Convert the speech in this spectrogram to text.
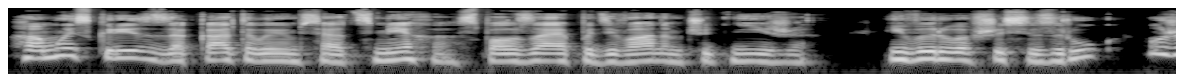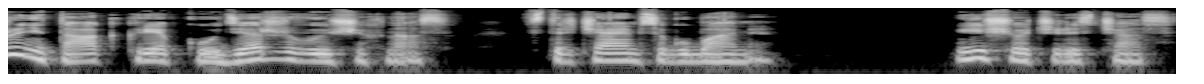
А мы с Крис закатываемся от смеха, сползая по диванам чуть ниже и, вырвавшись из рук, уже не так крепко удерживающих нас, встречаемся губами. Еще через час.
